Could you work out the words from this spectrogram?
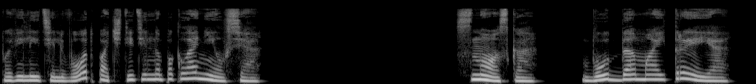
Повелитель вод почтительно поклонился. Сноска. Будда Майтрея —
